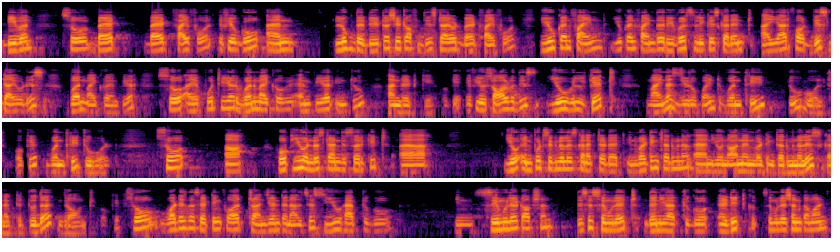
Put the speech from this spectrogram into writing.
D1 so BAT BAT 54 if you go and look the data sheet of this diode BAT 54 you can find you can find the reverse leakage current IR for this diode is 1 microampere. So I put here 1 microampere into 100k okay? If you solve this you will get minus 0.13 2 volt okay? 132 volt. So uh, hope you understand the circuit. Uh, your input signal is connected at inverting terminal and your non-inverting terminal is connected to the ground okay? So what is the setting for transient analysis? You have to go in simulate option. This is simulate then you have to go edit simulation command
